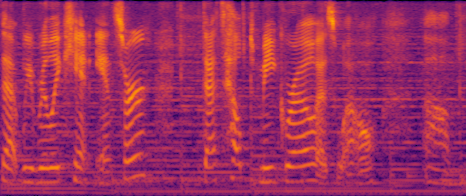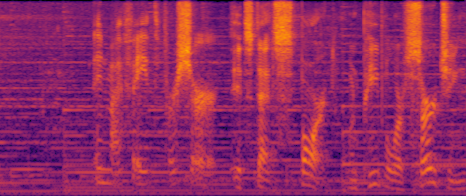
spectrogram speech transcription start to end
that we really can't answer. That's helped me grow as well um, in my faith for sure. It's that spark. When people are searching,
